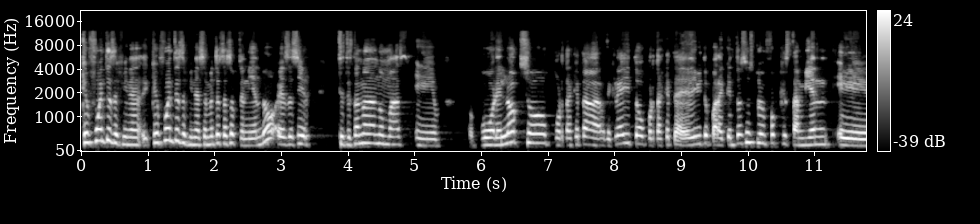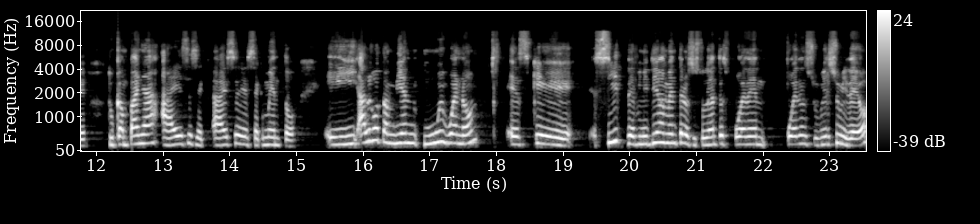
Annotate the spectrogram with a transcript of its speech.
qué fuentes de, qué fuentes de financiamiento estás obteniendo, es decir, si te están dando más eh, por el OXO, por tarjeta de crédito, por tarjeta de débito, para que entonces tú enfoques también eh, tu campaña a ese, a ese segmento. Y algo también muy bueno es que sí, definitivamente los estudiantes pueden, pueden subir su video,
